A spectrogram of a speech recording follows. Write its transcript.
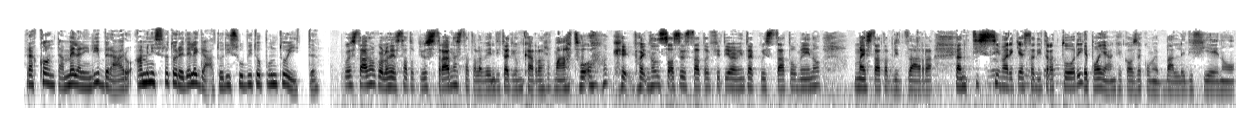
racconta Melanie Libraro, amministratore delegato di subito.it. Quest'anno quello che è stato più strano è stata la vendita di un carro armato, che poi non so se è stato effettivamente acquistato o meno, ma è stata bizzarra. Tantissima richiesta di trattori e poi anche cose come balle di fieno.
